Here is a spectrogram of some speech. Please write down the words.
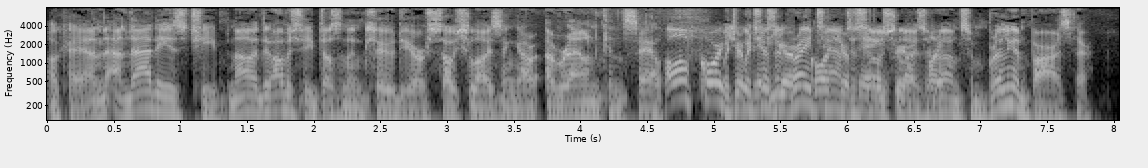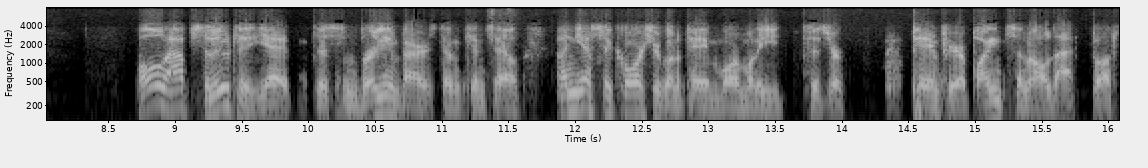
Okay, and and that is cheap. Now, it obviously doesn't include your socialising around Kinsale. Oh, of course which, which is a great town to you're paying for your socialise around. Some brilliant bars there. Oh, absolutely. Yeah, there's some brilliant bars down Kinsale. And yes, of course, you're going to pay more money because you're paying for your pints and all that. But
